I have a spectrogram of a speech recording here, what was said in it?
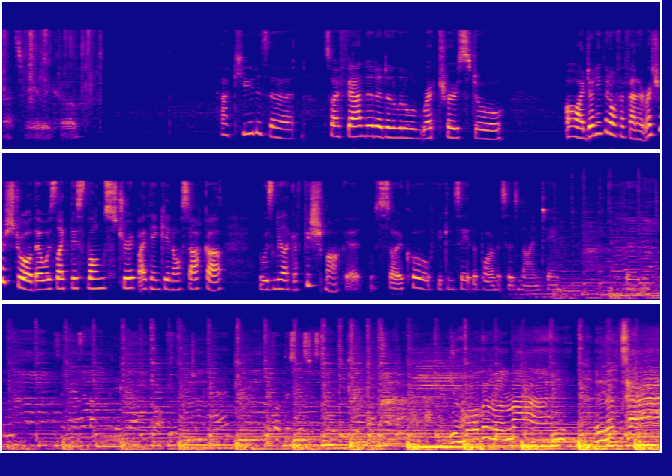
That's really cool. How cute is it? So I found it at a little retro store oh, I don't even know if I found it retro store. There was like this long strip, I think, in Osaka. It was near like a fish market. It was so cool. If you can see at the bottom, it says 1932. So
